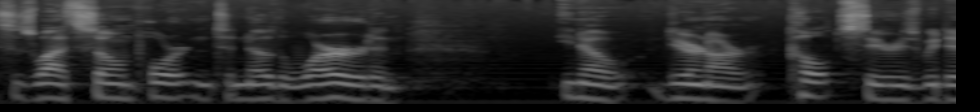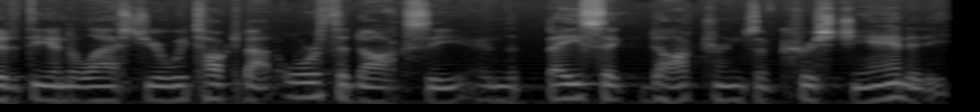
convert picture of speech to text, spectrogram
This is why it's so important to know the Word. And, you know, during our cult series we did at the end of last year, we talked about orthodoxy and the basic doctrines of Christianity.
